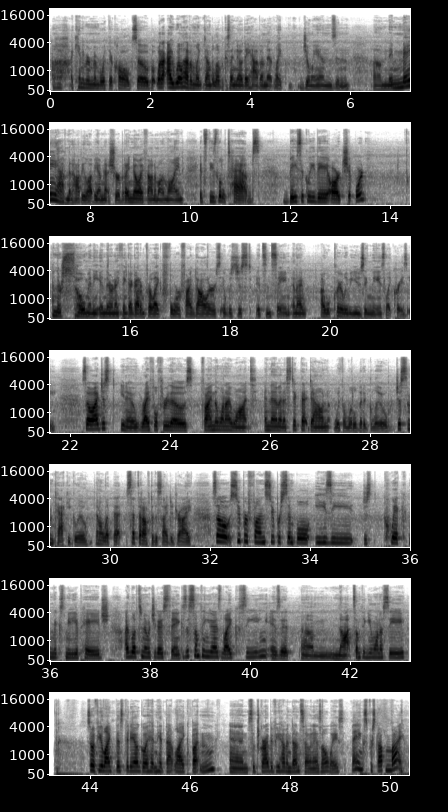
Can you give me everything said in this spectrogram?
Uh, I can't even remember what they're called. So, but what I, I, will have them linked down below because I know they have them at like Joann's and um, they may have them at Hobby Lobby. I'm not sure, but I know I found them online. It's these little tabs. Basically, they are chipboard and there's so many in there and i think i got them for like four or five dollars. It was just it's insane and i i will clearly be using these like crazy. So i just you know rifle through those find the one i want and then i'm going to stick that down with a little bit of glue just some tacky glue and i'll let that set that off to the side to dry. So super fun super simple easy just quick mixed media page. I'd love to know what you guys think. Is this something you guys like seeing? Is it um, not something you want to see so if you liked this video, go ahead and hit that like button and subscribe if you haven't done so. And as always, thanks for stopping by.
